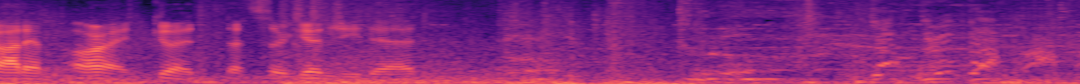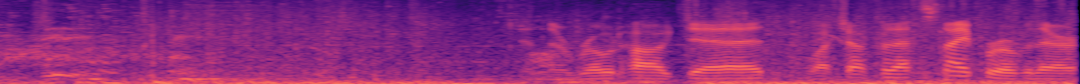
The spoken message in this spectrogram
Got him. All right, good. That's their Genji dead. And their Roadhog dead. Watch out for that sniper over there.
